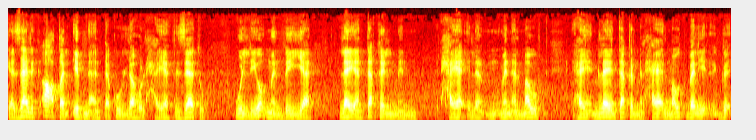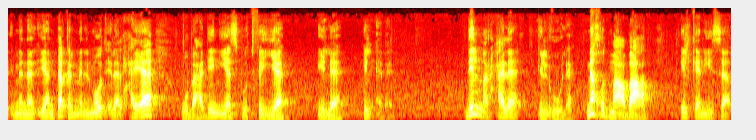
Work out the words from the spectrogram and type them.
كذلك أعطى الابن أن تكون له الحياة في ذاته واللي يؤمن بيا لا ينتقل من الحياة إلى من الموت لا ينتقل من الحياة الموت بل من ينتقل من الموت إلى الحياة وبعدين يثبت فيا إلى الأبد. دي المرحلة الأولى. ناخد مع بعض الكنيسة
